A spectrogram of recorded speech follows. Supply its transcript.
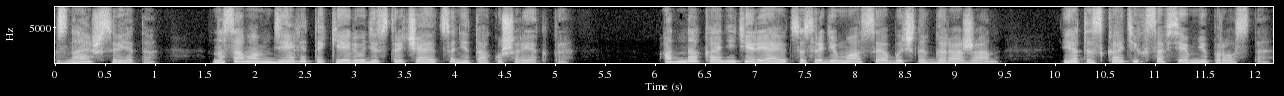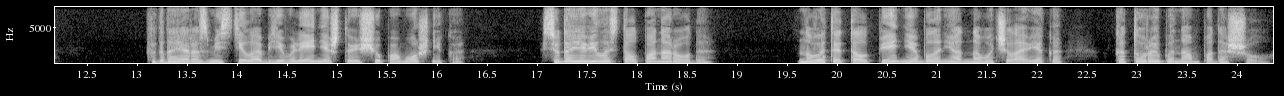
Знаешь, Света, на самом деле такие люди встречаются не так уж редко. Однако они теряются среди массы обычных горожан, и отыскать их совсем непросто. Когда я разместила объявление, что ищу помощника, сюда явилась толпа народа. Но в этой толпе не было ни одного человека, который бы нам подошел.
